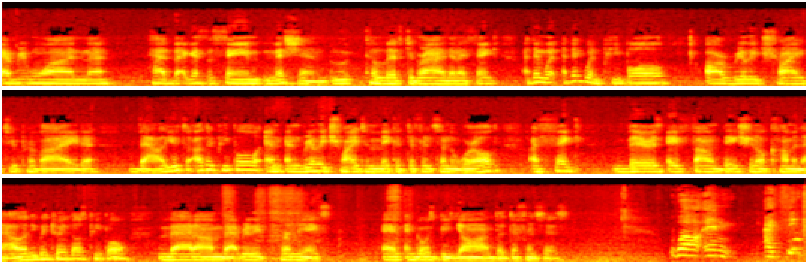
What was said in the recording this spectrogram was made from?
everyone had, I guess, the same mission to live to grind. And I think I think when I think when people are really trying to provide value to other people and, and really trying to make a difference in the world, I think there's a foundational commonality between those people that um, that really permeates and, and goes beyond the differences. Well, and I think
